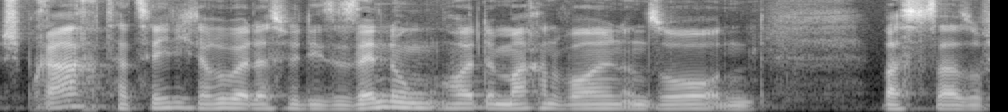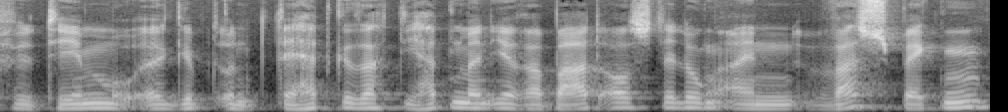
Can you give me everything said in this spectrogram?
sprach tatsächlich darüber, dass wir diese Sendung heute machen wollen und so und was da so für Themen äh, gibt. Und der hat gesagt, die hatten in ihrer Badausstellung ein Waschbecken,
